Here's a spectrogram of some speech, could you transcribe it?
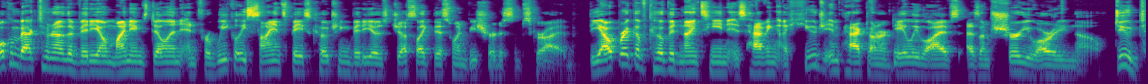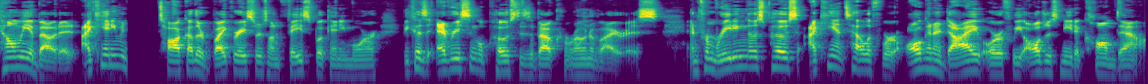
Welcome back to another video. My name's Dylan, and for weekly science-based coaching videos just like this one, be sure to subscribe. The outbreak of COVID-19 is having a huge impact on our daily lives, as I'm sure you already know. Dude, tell me about it. I can't even talk other bike racers on Facebook anymore because every single post is about coronavirus. And from reading those posts, I can't tell if we're all going to die or if we all just need to calm down.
